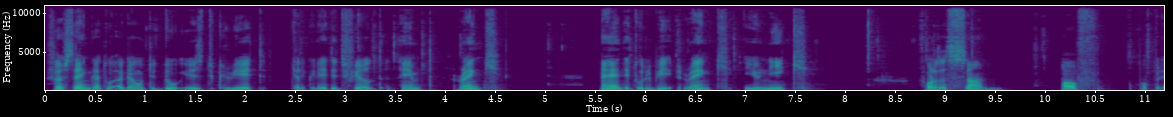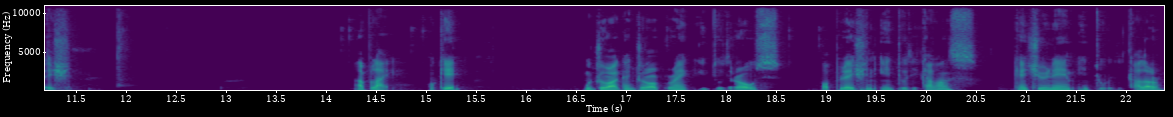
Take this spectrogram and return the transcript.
First thing that we are going to do is to create calculated field named rank and it will be rank unique for the sum of population. Apply okay? We drag and drop rank into the rows population into the columns? Country name into the color?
